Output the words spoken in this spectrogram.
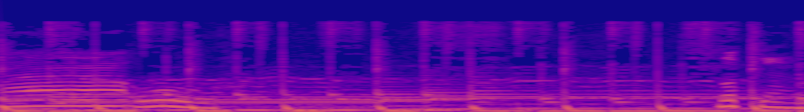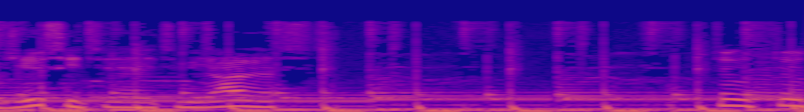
Uh, ooh. It's looking juicy today, to be honest. Do do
